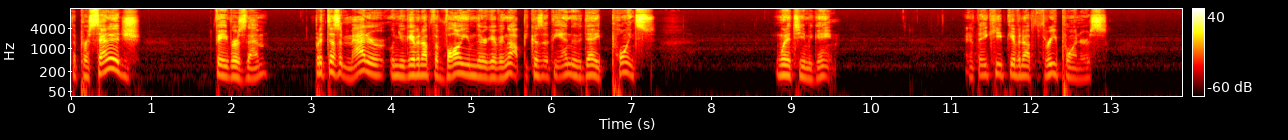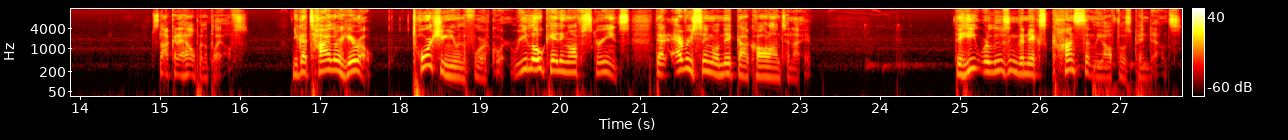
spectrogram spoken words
The percentage favors them, but it doesn't matter when you're giving up the volume they're giving up because at the end of the day, points win a team a game. And if they keep giving up three pointers, it's not going to help in the playoffs. You got Tyler Herro torching you in the fourth quarter, relocating off screens that every single Knick got called on tonight. The Heat were losing the Knicks constantly off those pin downs.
